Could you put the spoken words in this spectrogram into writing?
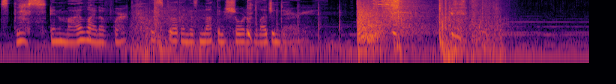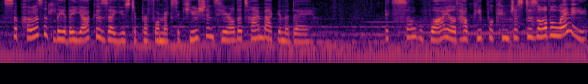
What's this? In my line of work, this building is nothing short of legendary. Supposedly, the Yakuza used to perform executions here all the time back in the day. It's so wild how people can just dissolve away.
